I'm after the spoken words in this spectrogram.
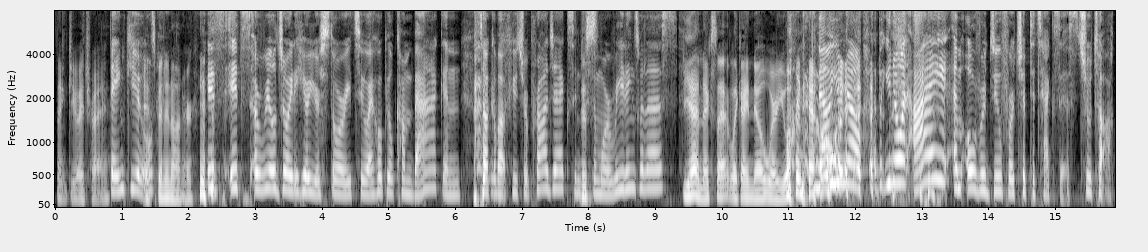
Thank you. I try. Thank you. It's been an honor. it's it's a real joy to hear your story too. I hope you'll come back and talk about future projects and do some more readings with us. yeah, next time, like I know where you are now. Now you know. But you know what? I am overdue for a trip to Texas. True talk.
